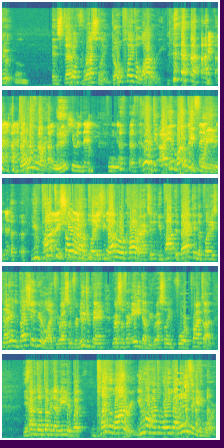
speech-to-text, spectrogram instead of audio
Dude, Um, instead of wrestling, go play the lottery. Don't I wish it was that. You know, Look, I- it might be for you. You popped your shoulder out of place. You got into a car accident. You popped it back into place. Now you're in the best shape of your life. You're wrestling for New Japan. You're wrestling for AEW. Wrestling for Primetime. You haven't done WWE, yet, but play the lottery. You don't have to worry about anything anymore.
